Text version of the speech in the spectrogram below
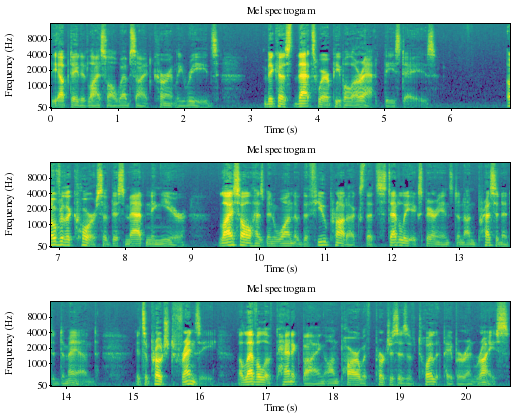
the updated Lysol website currently reads, because that's where people are at these days. Over the course of this maddening year, Lysol has been one of the few products that steadily experienced an unprecedented demand. It's approached frenzy, a level of panic buying on par with purchases of toilet paper and rice.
